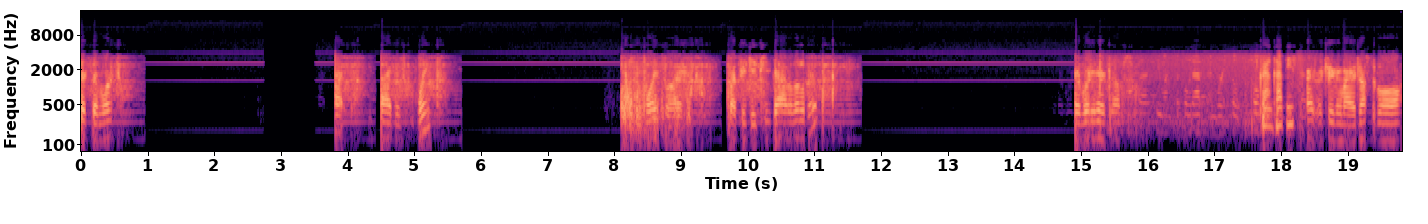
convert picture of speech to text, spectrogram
System work. Alright, bag is complete. Complete, so I my PGT down a little bit. Everybody here comes. Ground copies. Alright, retrieving my adjustable.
